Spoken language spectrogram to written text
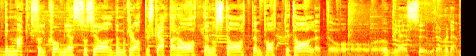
det maktfullkomliga socialdemokratiska apparaten och staten på 80-talet och Uggla är sur över den.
